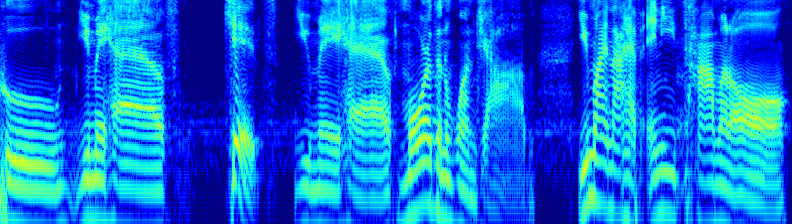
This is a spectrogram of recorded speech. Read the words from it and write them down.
who you may have kids, you may have more than one job, you might not have any time at all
